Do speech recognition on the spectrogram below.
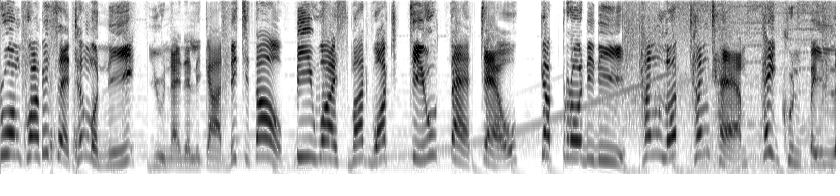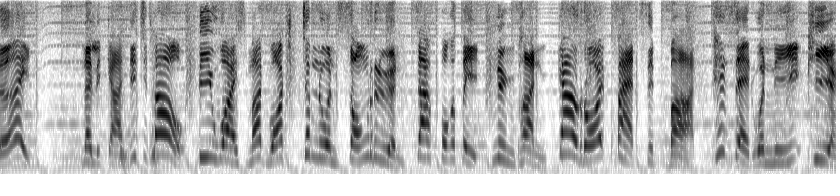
รวมความพิเศษทั้งหมดนี้อยู่ในนาฬิกาดิจิตอล BY Smartwatch จิ๋วแต่แจ๋ว กับโปรดีๆ ทั้งลดทั้งแถมให้คุณไปเลย นาฬิกาดิจิตอล BY Smartwatch จำนวน 2 เรือน จากปกติ 1,980 บาท พิเศษวันนี้เพียง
